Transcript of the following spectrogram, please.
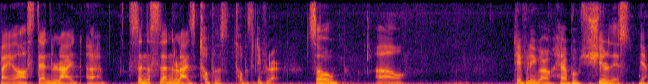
by a standardized uh, standardized top top stiffener. So uh, Tiffany will help share this. Yeah.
